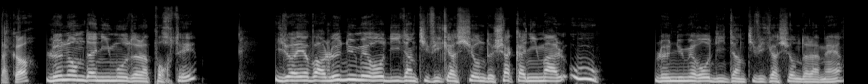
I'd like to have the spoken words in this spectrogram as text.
D'accord. Le nombre d'animaux de la portée. Il doit y avoir le numéro d'identification de chaque animal ou le numéro d'identification de la mère.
